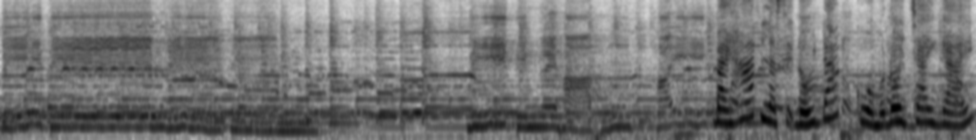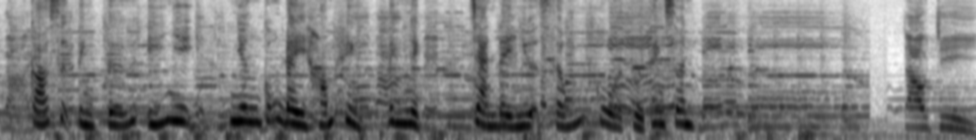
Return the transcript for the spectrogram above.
đi tìm đi tìm. Đi tìm người hát Bài hát là sự đối đáp của một đôi trai gái có sự tình tứ, ý nhị nhưng cũng đầy hóm hỉnh, tinh nghịch, tràn đầy nhựa sống của tuổi thanh xuân. chào chị.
